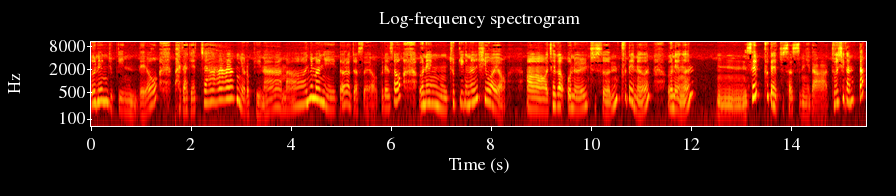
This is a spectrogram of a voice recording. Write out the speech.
은행 죽기인데요. 바닥에 쫙 이렇게나 많이 많이 떨어졌어요. 그래서 은행 죽기는 쉬워요 어, 제가 오늘 주순 푸대는 은행은 음, 세 푸대 주셨습니다. 두 시간 딱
